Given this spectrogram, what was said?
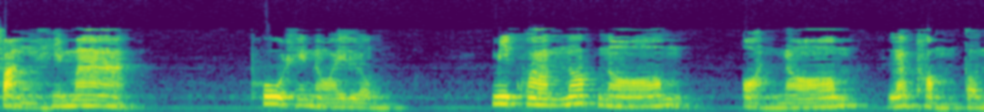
ฟังให้มาก พูดให้น้อยลง มีความนอบน้อม อ่อนน้อมและถ่อมตน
